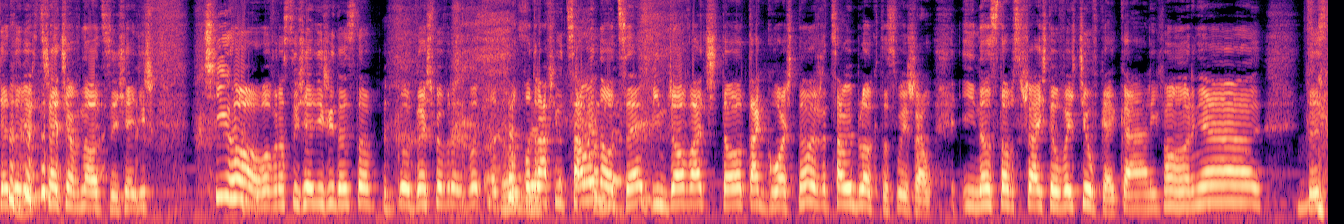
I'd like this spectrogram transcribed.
siedzę wiesz, trzecia w nocy, siedzisz cicho, po prostu siedzisz i non-stop gość po prostu, on potrafił całe noce binge'ować to tak głośno, że cały blok to słyszał. I non-stop słyszałeś tą wejściówkę. Kalifornia. To jest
